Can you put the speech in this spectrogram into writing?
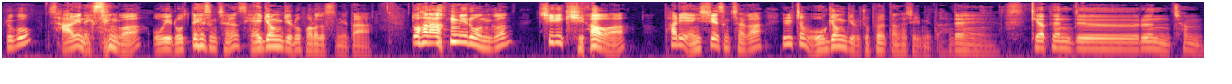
그리고 4위 넥센과 5위 롯데의 승차는 3 경기로 벌어졌습니다. 또 하나 흥미로운 건 7위 기아와 8위 NC의 승차가 1.5 경기로 좁혀졌다는 사실입니다. 네. 기아 팬들은 참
